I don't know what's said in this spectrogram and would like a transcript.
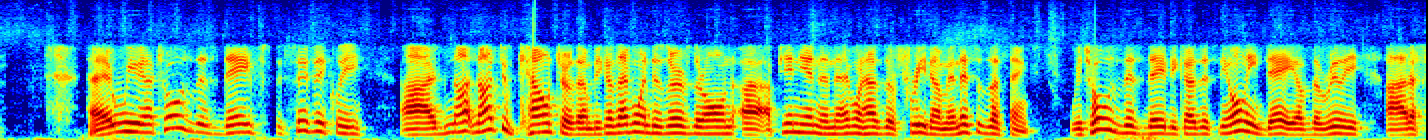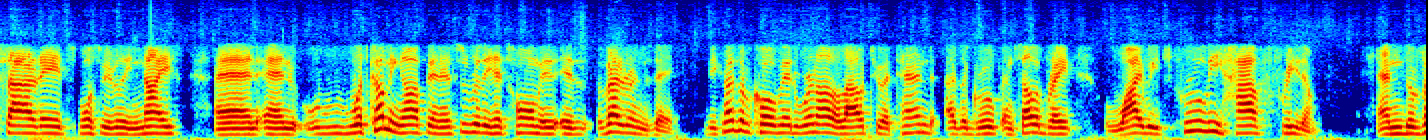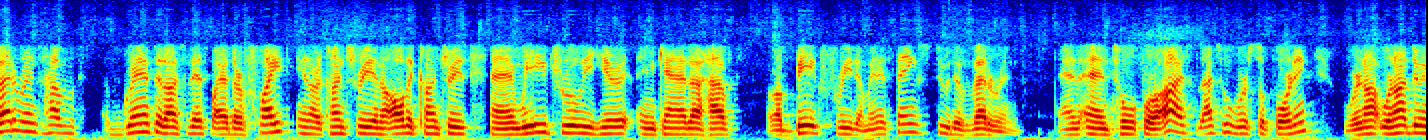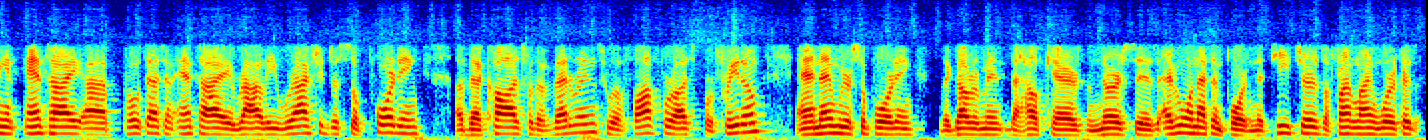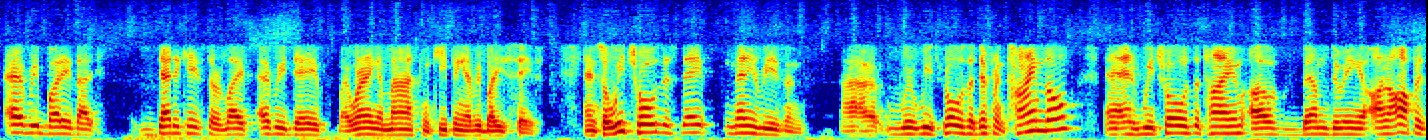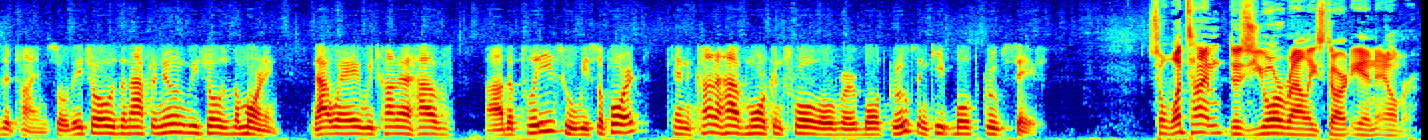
Uh, we chose this day specifically uh, not not to counter them because everyone deserves their own uh, opinion and everyone has their freedom. And this is the thing. We chose this day because it's the only day of the really uh, the Saturday. It's supposed to be really nice. And and what's coming up, and this really hits home, is, is Veterans Day. Because of COVID, we're not allowed to attend as a group and celebrate why we truly have freedom. And the veterans have granted us this by their fight in our country and all the countries, and we truly here in Canada have a big freedom, and it's thanks to the veterans. And and so for us, that's who we're supporting. We're not we're not doing an anti-protest uh, and anti-rally. We're actually just supporting uh, the cause for the veterans who have fought for us for freedom, and then we're supporting the government, the healthcare, the nurses, everyone that's important, the teachers, the frontline workers, everybody that dedicates their life every day by wearing a mask and keeping everybody safe. And so we chose this day, many reasons. Uh, we, we chose a different time though, and we chose the time of them doing it on opposite times. So they chose an afternoon, we chose the morning. That way we kind of have uh, the police, who we support, can kind of have more control over both groups and keep both groups safe. So, what time does your rally start in Aylmer?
